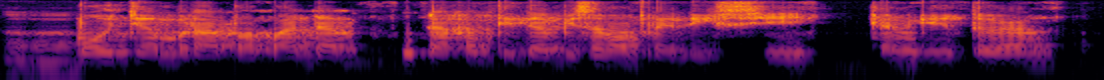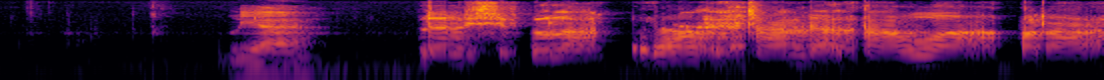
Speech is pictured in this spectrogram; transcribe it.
Heeh. mau jam berapa padam kita kan tidak bisa memprediksi kan gitu kan Ya. dan di situlah canda tawa para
